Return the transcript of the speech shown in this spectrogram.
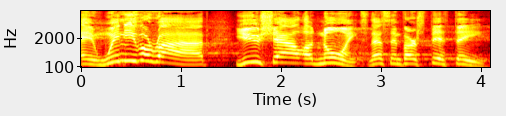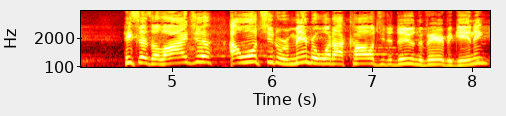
And when you've arrived, you shall anoint. That's in verse 15. He says, Elijah, I want you to remember what I called you to do in the very beginning.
